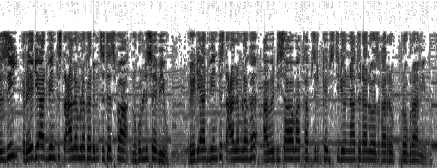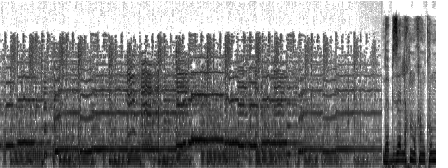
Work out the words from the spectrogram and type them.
እዙይ ሬድዮ ኣድቨንትስት ዓለምለኸ ድምፂ ተስፋ ንኹሉ ሰብ እዩ ሬድዮ ኣድቨንትስት ዓለምለኸ ኣብ ኣዲስ ኣበባ ካብ ዝርከብ እስትድዮ እናተዳለወ ዝቐርብ ፕሮግራም እዩ በብዘለኹም ምኸንኩም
